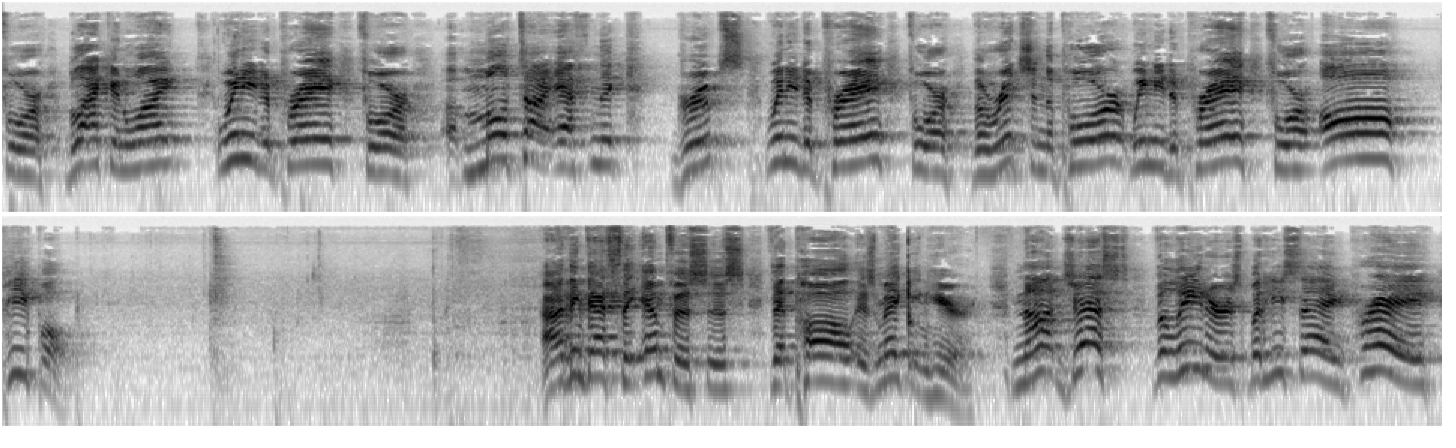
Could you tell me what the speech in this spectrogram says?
for black and white. We need to pray for uh, multi ethnic groups. We need to pray for the rich and the poor. We need to pray for all people. I think that's the emphasis that Paul is making here. Not just the leaders, but he's saying pray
